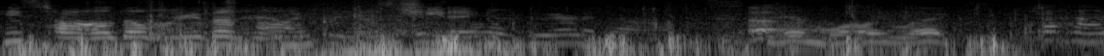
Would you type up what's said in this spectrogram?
He's tall, don't worry about him. He's cheating. Damn wally legs. Uh-huh,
